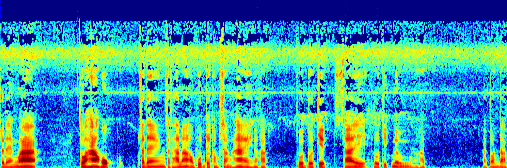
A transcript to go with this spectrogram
แสดงว่าตัวห้าหกแสดงสถานะเอาพุทด้วยคำสั่ง high นะครับ ส่วนตัวเจ็ดใช้โลจิกหนึ่งนะครับอตอนดับ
